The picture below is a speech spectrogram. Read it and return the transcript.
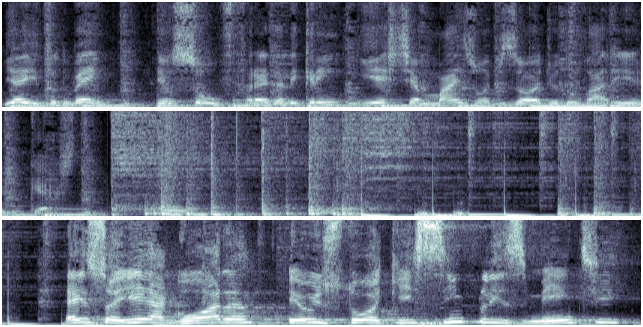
E aí, tudo bem? Eu sou o Fred Alecrim e este é mais um episódio do Varejo Cast. É isso aí, agora eu estou aqui simplesmente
